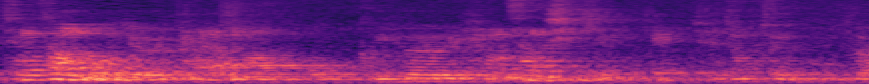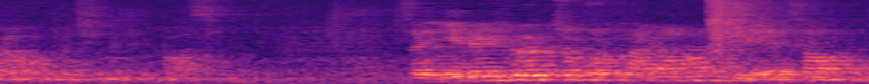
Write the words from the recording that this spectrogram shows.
생산 모듈을 다양화하고 그 효율을 향상시키는 게 최종적인 목표라고 보시면 될 것 같습니다. 그래서 이를 효율적으로 활용하기 위해서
